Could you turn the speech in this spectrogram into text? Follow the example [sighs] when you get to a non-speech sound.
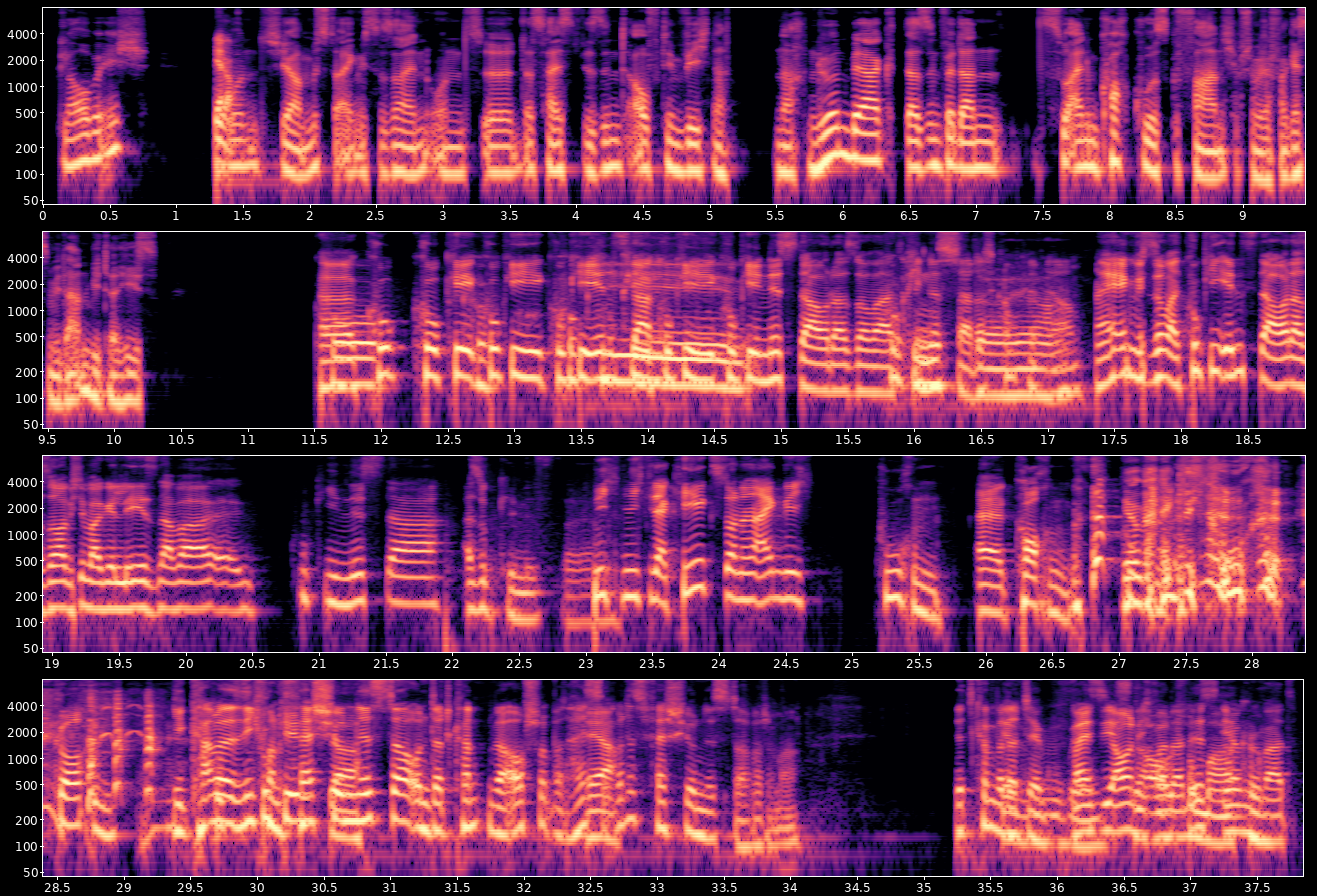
glaube ich. Ja. Und ja, müsste eigentlich so sein. Und äh, das heißt, wir sind auf dem Weg nach, nach Nürnberg. Da sind wir dann zu einem Kochkurs gefahren. Ich habe schon wieder vergessen, wie der Anbieter hieß. Äh, Co- Cook- Cookie, Co- Cookie, Cookie, Cookie- Insta, Cookie, Cookie Nista oder sowas. Cookinista, das kommt hin, ja. ja. Irgendwie sowas. Cookie Insta oder so habe ich immer gelesen, aber äh, Cookie Nista, also Cookinista, ja. nicht, nicht wieder Keks, sondern eigentlich Kuchen. Äh, kochen. [laughs] Ja, eigentlich Kuchen. [laughs] kochen. Die kam also nicht von. Fashionista und das kannten wir auch schon. Was heißt Ja. das? Was ist Fashionista? Warte mal. Jetzt können wir das ja googeln. Weiß ich auch nicht, was das ist. Irgendwas.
